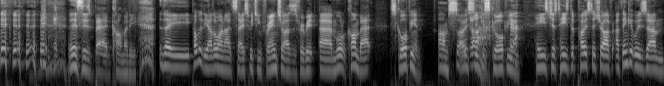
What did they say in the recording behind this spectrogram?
this is bad comedy. The probably the other one I'd say switching franchises for a bit. Uh, Mortal Kombat, Scorpion. I'm so sick of Scorpion. he's just he's the poster child. I think it was um,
